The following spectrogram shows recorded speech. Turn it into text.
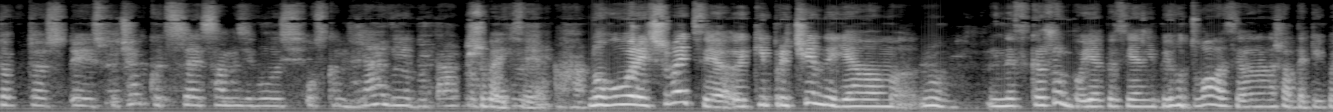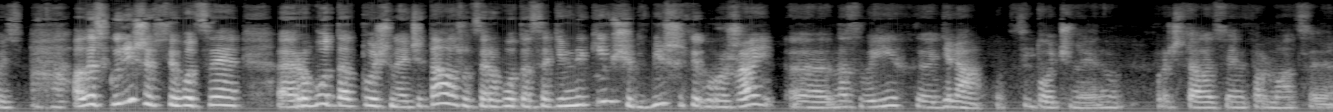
Тобто е, спочатку це саме з'явилось у Скандинавії, бо там Швеція. Ага. Ну, говорять Швеція, які причини я вам ну, не скажу, бо якось я не підготувалася, але не знайшла таких ось. Ага. Але скоріше всього, це е, робота, точно я читала, що це робота садівників, щоб збільшити урожай е, на своїх ділянках. Це точно я ну, прочитала цю інформацію.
